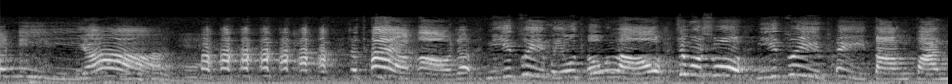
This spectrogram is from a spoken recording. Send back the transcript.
哦，你呀，这太好了，你最没有头脑。这么说，你最配当班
